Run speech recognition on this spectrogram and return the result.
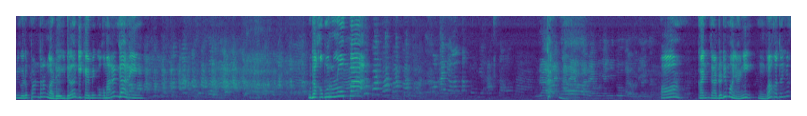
Minggu depan ntar nggak ada ide lagi kayak minggu kemarin garing. Udah keburu lupa. Oh, kan Kak Dodi mau nyanyi? Enggak katanya.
